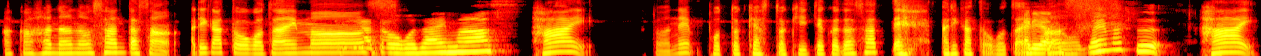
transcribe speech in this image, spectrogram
赤花のサンタさん、ありがとうございます。ありがとうございます。はい。あとはね、ポッドキャスト聞いてくださって ありがとうござあいます。りがとうございます。はい。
